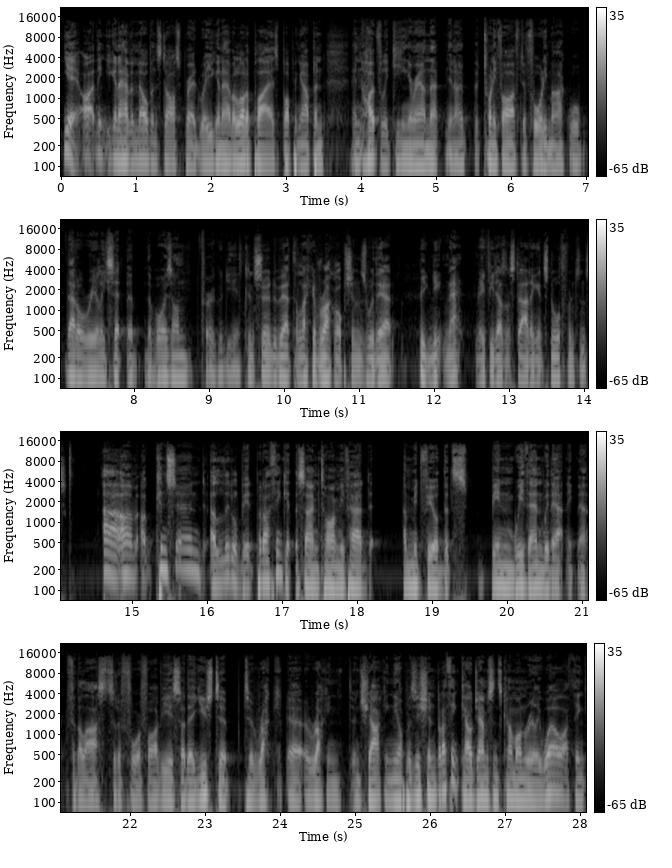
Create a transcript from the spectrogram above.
yeah, I think you're going to have a Melbourne style spread where you're going to have a lot of players popping up and, and hopefully kicking around that, you know, 25 to 40 mark. Will That'll really set the, the boys on for a good year. Concerned about the lack of ruck options without Big Nick Nat if he doesn't start against North, for instance. Uh, I'm uh, concerned a little bit, but I think at the same time you've had a midfield that's been with and without Nick Nat for the last sort of four or five years, so they're used to to ruck, uh, rucking and sharking the opposition. But I think Cal Jamieson's come on really well. I think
